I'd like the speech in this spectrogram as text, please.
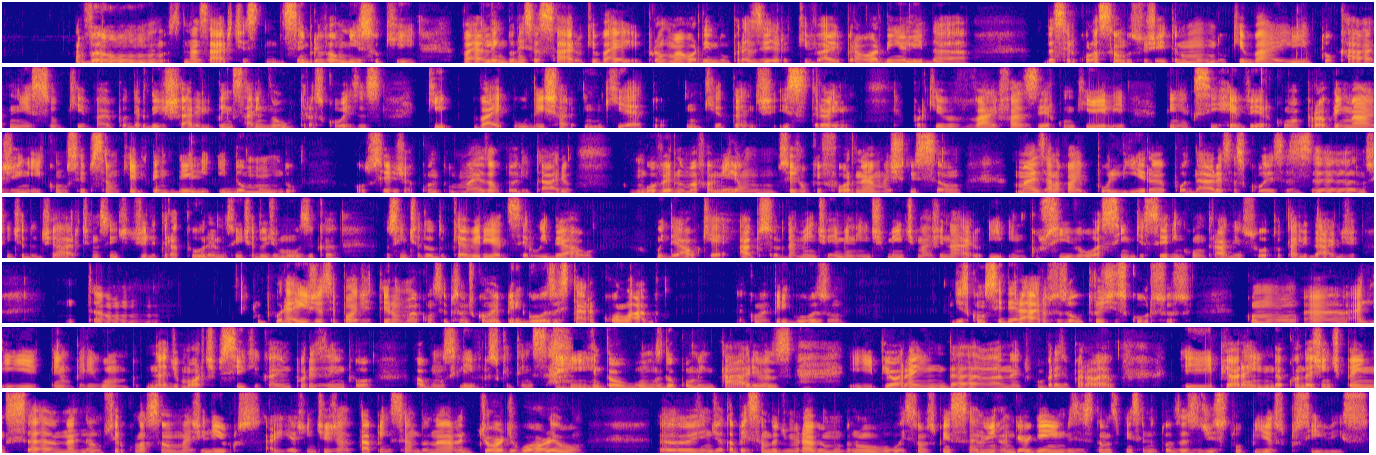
vão nas artes, sempre vão nisso que vai além do necessário, que vai para uma ordem do prazer, que vai para a ordem ali da da circulação do sujeito no mundo, que vai tocar nisso, que vai poder deixar ele pensar em outras coisas, que vai o deixar inquieto, inquietante, estranho, porque vai fazer com que ele tenha que se rever com a própria imagem e concepção que ele tem dele e do mundo. Ou seja, quanto mais autoritário um governo, uma família, um seja o que for, né, uma instituição, mais ela vai polir, eh, podar essas coisas, hã, no sentido de arte, no sentido de literatura, no sentido de música, no sentido do que haveria de ser o ideal. O ideal que é absurdamente, eminentemente imaginário e impossível, assim, de ser encontrado em sua totalidade. Então, por aí já você pode ter uma concepção de como é perigoso estar colado, né, como é perigoso desconsiderar os outros discursos, como, hã, ali tem um perigo, né, de morte psíquica em, por exemplo, alguns livros que têm saído, alguns documentários, e pior ainda, né, tipo Brasil Paralelo. E pior ainda quando a gente pensa na não circulação mais de livros, aí a gente já tá pensando na George Orwell, hã, a gente já tá pensando Admirável Mundo Novo, estamos pensando em Hunger Games, estamos pensando em todas as distopias possíveis,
